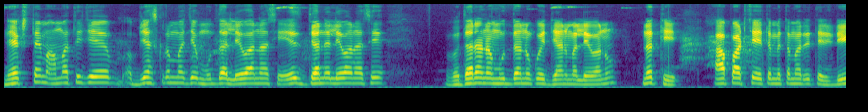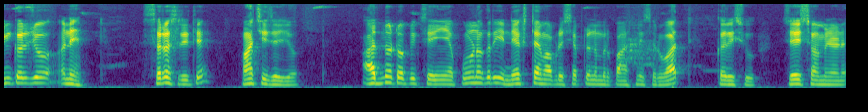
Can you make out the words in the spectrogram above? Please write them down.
નેક્સ્ટ ટાઈમ આમાંથી જે અભ્યાસક્રમમાં જે મુદ્દા લેવાના છે, એ જ ધ્યાને લેવાના છે. વધારાના મુદ્દાનું કોઈ ધ્યાનમાં લેવાનું નથી. આ પાઠ છે એ તમે તમારી રીતે રીડિંગ કરજો અને સરસ રીતે વાંચી જજો. આજનો ટોપિક છે અહીંયા પૂર્ણ કરીએ. નેક્સ્ટ ટાઈમ આપણે ચેપ્ટર નંબર પાંચની શરૂઆત કરીશું. જય સ્વામિનારાયણ.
